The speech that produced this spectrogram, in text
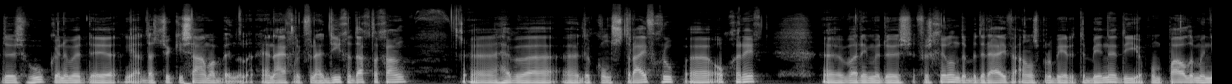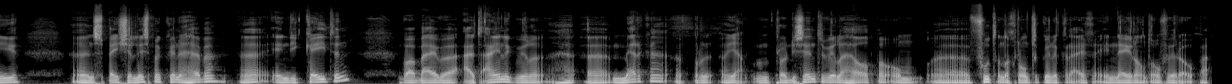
Dus hoe kunnen we de, ja, dat stukje samen bundelen? En eigenlijk vanuit die gedachtegang uh, hebben we uh, de Constrijfgroep uh, opgericht. waarin we dus verschillende bedrijven aan ons proberen te binden. die op een bepaalde manier een specialisme kunnen hebben in die keten. Waarbij we uiteindelijk willen merken, ja, producenten willen helpen om voet aan de grond te kunnen krijgen in Nederland of Europa.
